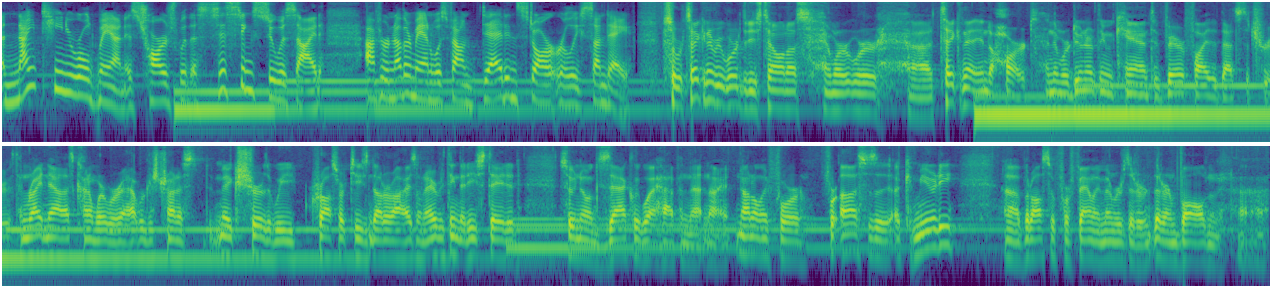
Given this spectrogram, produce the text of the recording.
A 19 year old man is charged with assisting suicide after another man was found dead in Star early Sunday. So we're taking every word that he's telling us and we're, we're uh, taking that into heart. And then we're doing everything we can to verify that that's the truth. And right now, that's kind of where we're at. We're just trying to make sure that we cross our T's and dot our I's on everything that he stated so we know exactly what happened that night. Not only for, for us as a, a community, uh, but also for family members that are, that are involved and uh,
